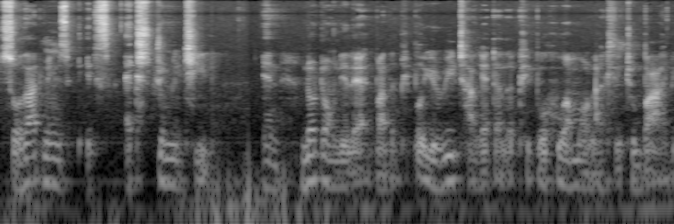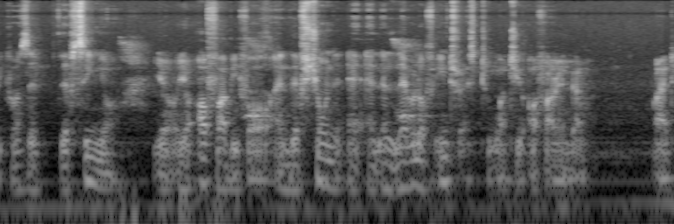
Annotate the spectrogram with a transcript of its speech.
So that means it's extremely cheap. And not only that but the people you retarget are the people who are more likely to buy because they've, they've seen your, your your offer before and they've shown a, a level of interest to what you're offering them right?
